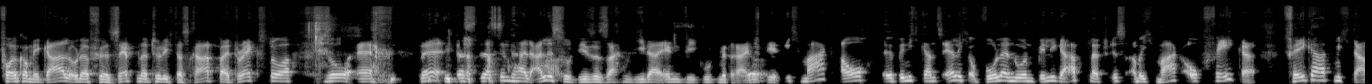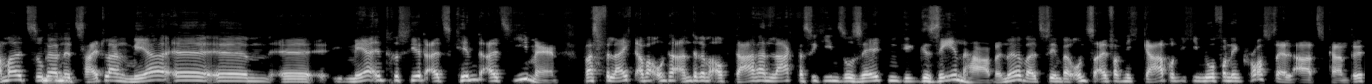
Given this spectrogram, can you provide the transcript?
vollkommen egal, oder für Sepp natürlich das Rad bei Dragstore. So, äh, ne, das, das sind halt alles so diese Sachen, die da irgendwie gut mit reinspielen. Ich mag auch, äh, bin ich ganz ehrlich, obwohl er nur ein billiger Abklatsch ist, aber ich mag auch Faker. Faker hat mich damals sogar Mhm. eine Zeit lang mehr, äh, ähm, äh, mehr interessiert als Kind als He-Man. Was vielleicht aber unter anderem auch daran lag, dass ich ihn so selten ge- gesehen habe, ne, weil es den bei uns einfach nicht gab und ich ihn nur von den Cross-Sell-Arts kannte.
